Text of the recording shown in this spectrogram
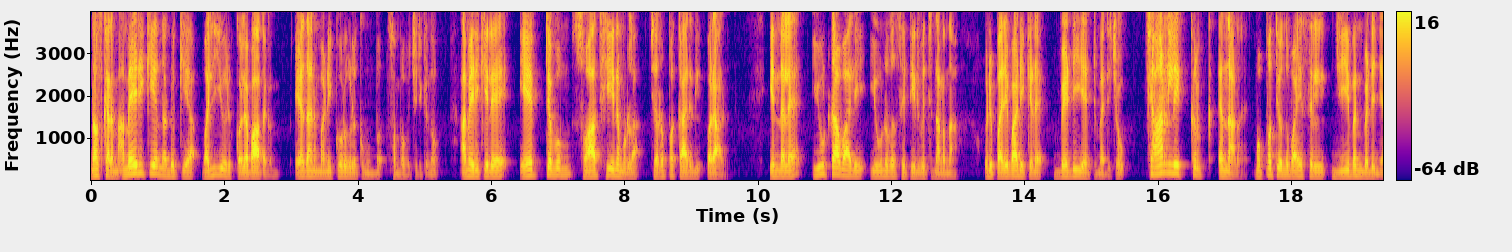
നമസ്കാരം. അമേരിക്കയെ നടുക്കിയ വലിയൊരു കൊലപാതകം ഏതാനും മണിക്കൂറുകൾക്ക് മുമ്പ് സംഭവിച്ചിരിക്കുന്നു. അമേരിക്കയിലെ ഏറ്റവും സ്വാധീനമുള്ള ചെറുപ്പക്കാരിൽ ഒരാൾ. ഇന്നലെ യൂട്ട വാലി യൂണിവേഴ്സിറ്റിയിൽ വെച്ച് നടന്ന ഒരു പരിപാടിക്കിടെ വെടിയേറ്റ് മരിച്ചു. ചാർലി ക്രിക്ക് എന്നാണ് മുപ്പത്തിയൊന്ന് വയസ്സിൽ ജീവൻ വെടിഞ്ഞ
